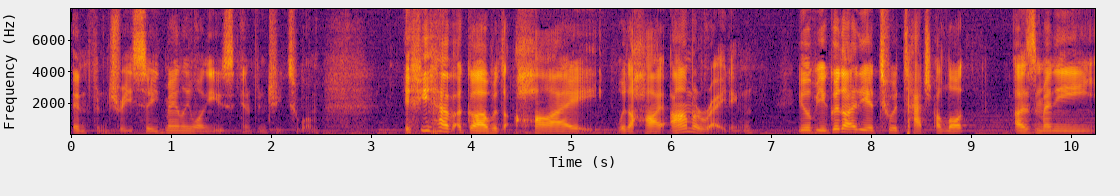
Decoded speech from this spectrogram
infantry, so you'd mainly want to use infantry to him. If you have a guy with a high with a high armor rating, it will be a good idea to attach a lot as many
